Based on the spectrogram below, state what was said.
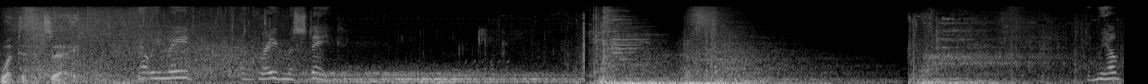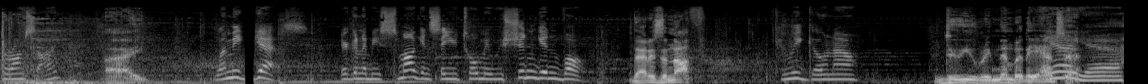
What did it say? That we made a grave mistake. Did we help the wrong side? I... Let me guess. You're gonna be smug and say you told me we shouldn't get involved. That is enough. Can we go now? Do you remember the answer? Yeah, yeah.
